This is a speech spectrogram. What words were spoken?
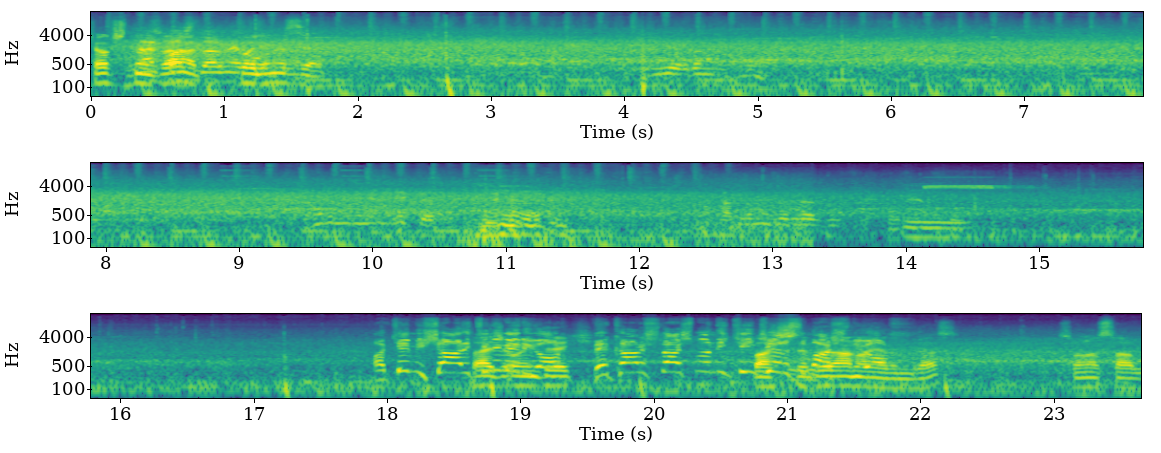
Çok Güzel var ama golümüz yok. İyi oradan. Hakem işaretini Sadece veriyor ve karşılaşmanın ikinci yarısı başlıyor. oynadım biraz. Sonra saldım.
